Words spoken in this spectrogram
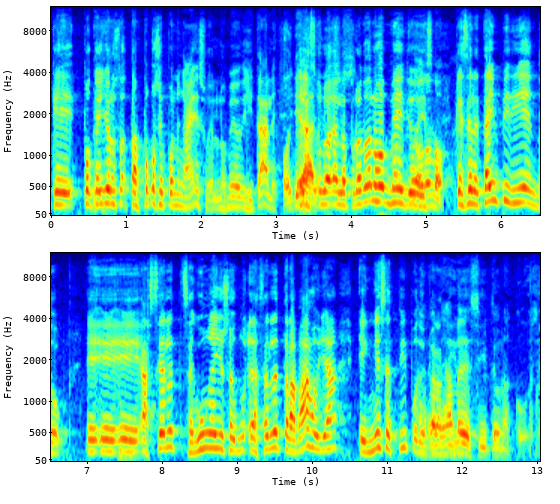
que Porque ellos no, tampoco se oponen a eso, los medios digitales. Oye, el, problema de los medios no, es que se le está impidiendo eh, eh, eh, hacer, según ellos, según, hacerle trabajo ya en ese tipo de Ahora, operativos. Déjame decirte una cosa.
